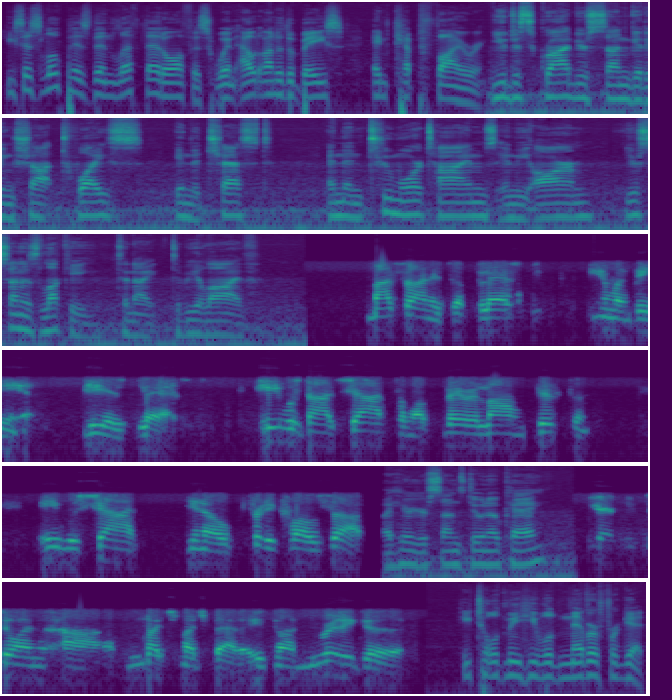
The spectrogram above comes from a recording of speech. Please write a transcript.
He says Lopez then left that office, went out onto the base, and kept firing. You describe your son getting shot twice in the chest and then two more times in the arm. Your son is lucky tonight to be alive. My son is a blessed human being. He is blessed. He was not shot from a very long distance. He was shot, you know, pretty close up. I hear your son's doing okay. Yeah, he's doing uh, much, much better. He's doing really good. He told me he will never forget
